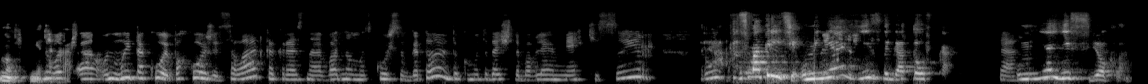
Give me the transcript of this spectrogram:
Ну, мне ну вот, а, мы такой похожий салат как раз на, в одном из курсов готовим, только мы туда еще добавляем мягкий сыр. Смотрите, у меня есть заготовка. Да. У меня есть свекла.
